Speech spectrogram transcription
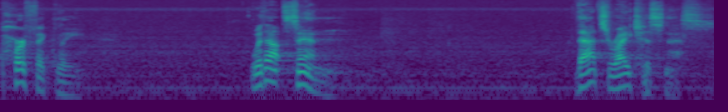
perfectly, without sin. That's righteousness.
